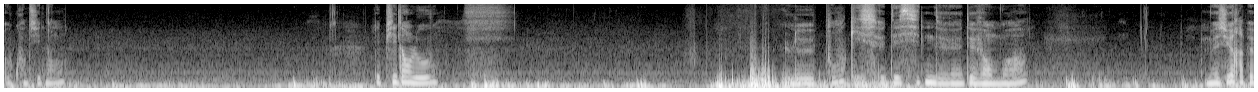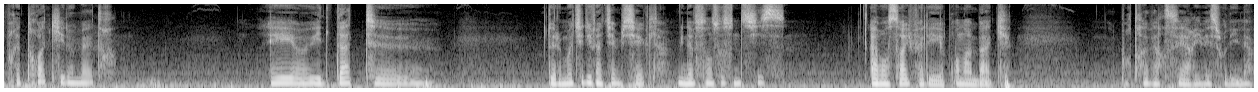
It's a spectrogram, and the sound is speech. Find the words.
au continent les pieds dans l'eau. Le pont qui se dessine devant moi mesure à peu près 3 km et euh, il date euh, de la moitié du XXe siècle, 1966. Avant ça, il fallait prendre un bac pour traverser et arriver sur l'île.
